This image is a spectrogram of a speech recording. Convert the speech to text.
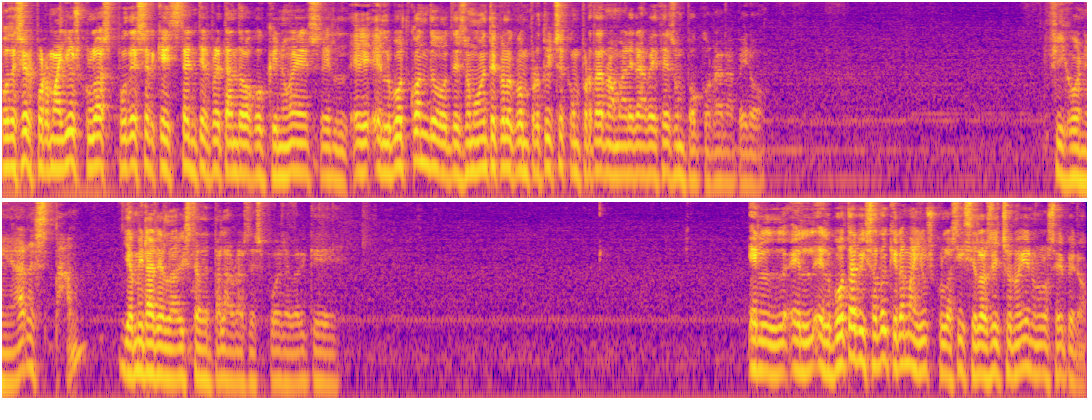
Puede ser por mayúsculas, puede ser que está interpretando algo que no es. El, bot cuando, desde el momento que lo compró Twitch, se comporta de una manera a veces un poco rara, pero... Figonear, spam. Ya miraré la lista de palabras después, a ver qué... El, el, bot ha avisado que era mayúscula, sí, se lo has dicho, no, yo no lo sé, pero...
